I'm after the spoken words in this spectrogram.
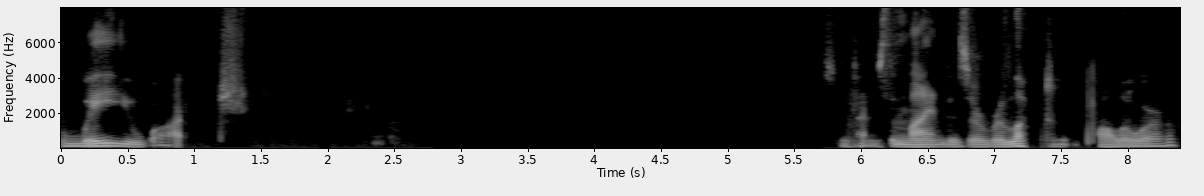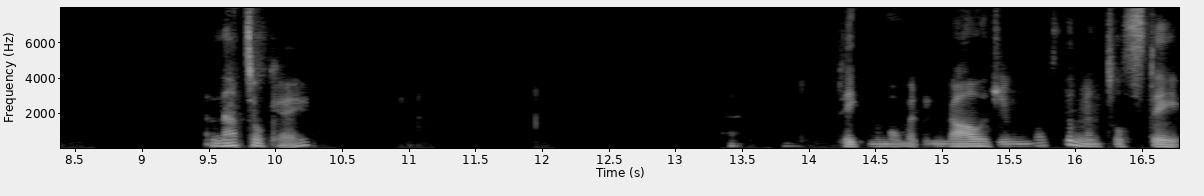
the way you watch. Sometimes the mind is a reluctant follower, and that's okay. Taking a moment, acknowledging what's the mental state?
